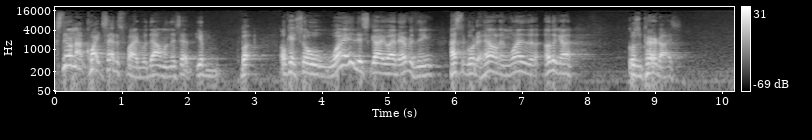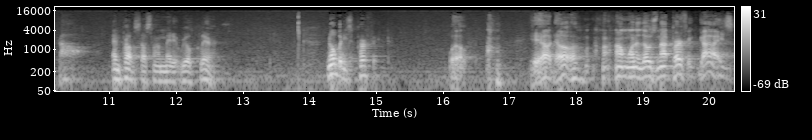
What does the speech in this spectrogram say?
still not quite satisfied with that one, they said, yeah, but, okay, so why this guy who had everything has to go to hell and why the other guy goes to paradise? Oh. And Prophet made it real clear. Nobody's perfect. Well, yeah, duh. I'm one of those not perfect guys.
